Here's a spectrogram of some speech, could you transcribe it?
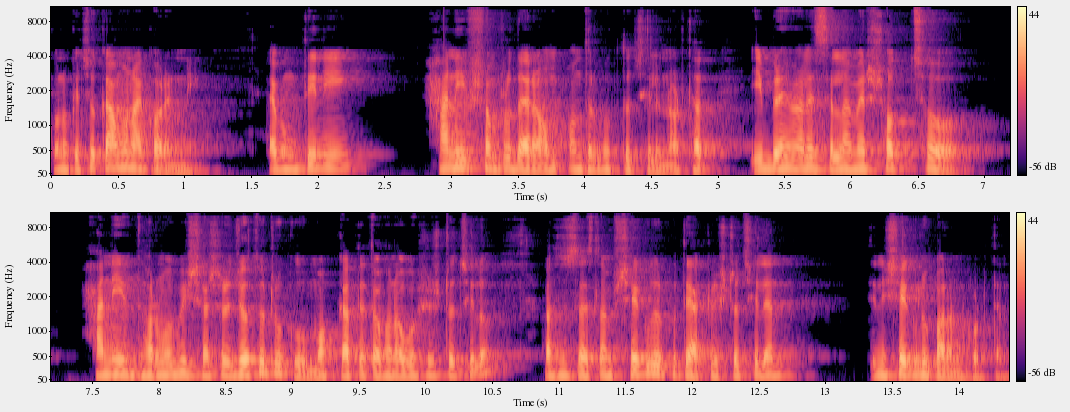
কোনো কিছু কামনা করেননি। এবং তিনি হানিফ সম্প্রদায়ের অন্তর্ভুক্ত ছিলেন। অর্থাৎ ইব্রাহিম আলাইসাল্লামের স্বচ্ছ হানিফ ধর্মবিশ্বাসের যতটুকু মক্কাতে তখন অবশিষ্ট ছিল রাসুসাহ ইসলাম সেগুলোর প্রতি আকৃষ্ট ছিলেন, তিনি সেগুলো পালন করতেন।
